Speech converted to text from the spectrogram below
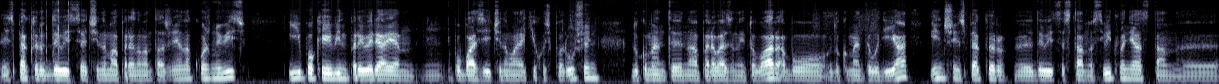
Інспектор дивиться, чи нема перенавантаження на кожну вісь. І поки він перевіряє по базі, чи немає якихось порушень, документи на перевезений товар або документи водія, інший інспектор е, дивиться стан освітлення, стан е,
